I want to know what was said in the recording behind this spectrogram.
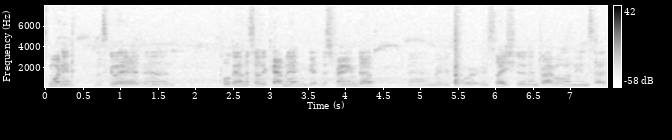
It's morning. Let's go ahead and pull down this other cabinet and get this framed up and ready for installation and drywall on the inside.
